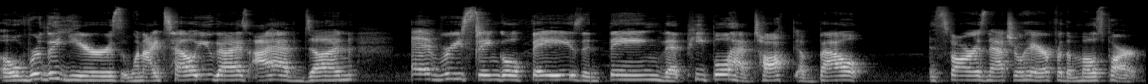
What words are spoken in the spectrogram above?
over the years, when I tell you guys I have done every single phase and thing that people have talked about as far as natural hair for the most part,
